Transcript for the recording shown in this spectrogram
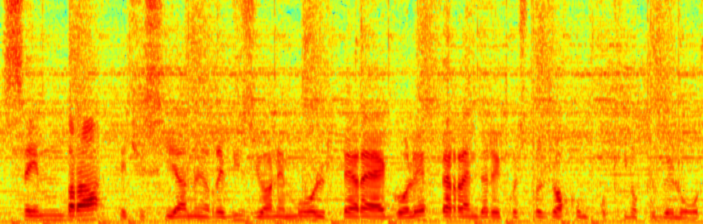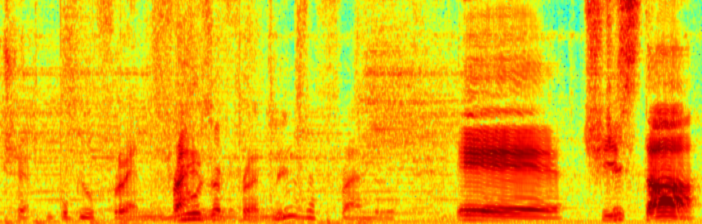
sembra che ci siano in revisione molte regole per rendere questo gioco un pochino più veloce. un po' più friendly, Friendly. user friendly User friendly. E ci, Ci sta. sta.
